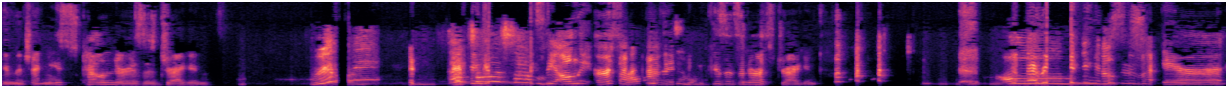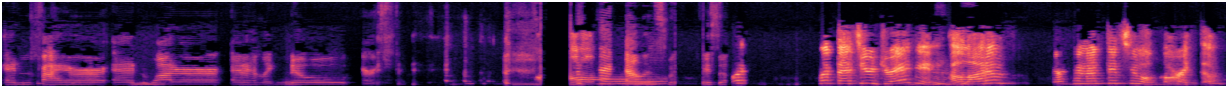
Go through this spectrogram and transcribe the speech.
in the Chinese calendar is a dragon. really? I think It's the only earth I have in me because it's an earth dragon. Oh, Everything else is air and fire and water, and I have like no earth. Just try to oh. balance oh. myself. But that's your dragon. A lot of they're connected to a guard though.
